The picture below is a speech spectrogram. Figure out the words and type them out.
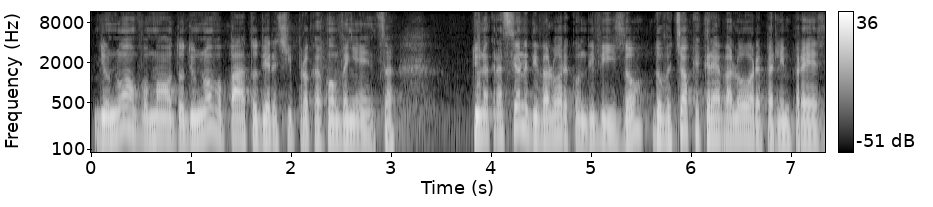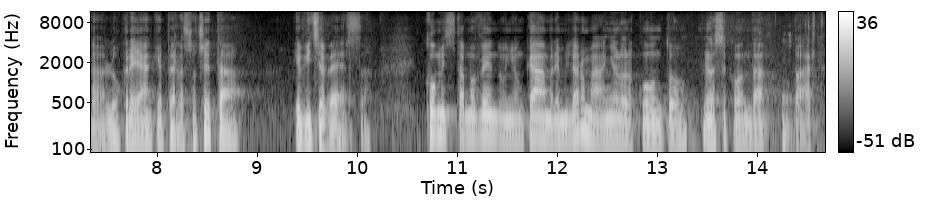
di un nuovo modo, di un nuovo patto di reciproca convenienza, di una creazione di valore condiviso, dove ciò che crea valore per l'impresa lo crea anche per la società e viceversa. Come si sta muovendo Union Camera e Emilia Romagna lo racconto nella seconda parte.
